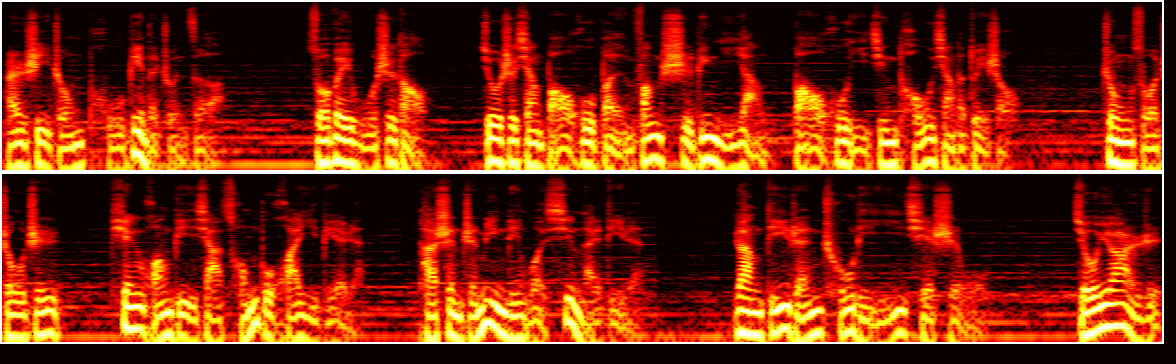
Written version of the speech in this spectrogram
而是一种普遍的准则。所谓武士道，就是像保护本方士兵一样保护已经投降的对手。众所周知，天皇陛下从不怀疑别人，他甚至命令我信赖敌人，让敌人处理一切事务。九月二日，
